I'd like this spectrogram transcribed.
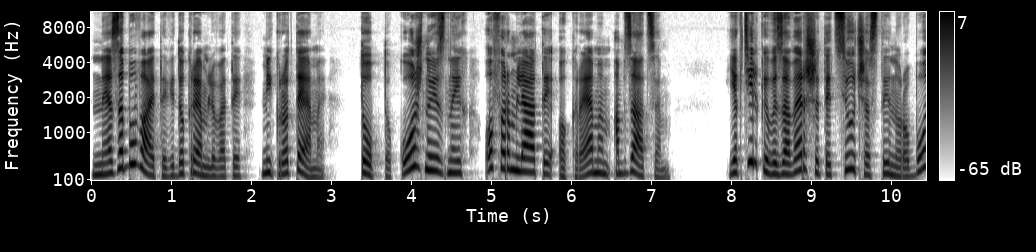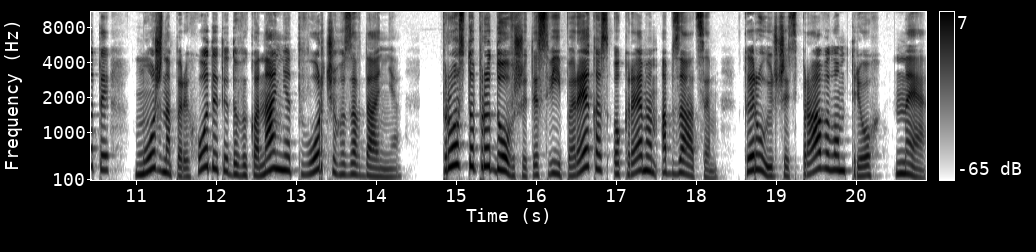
не забувайте відокремлювати мікротеми, тобто кожну із них оформляти окремим абзацем. Як тільки ви завершите цю частину роботи, можна переходити до виконання творчого завдання. Просто продовжуйте свій переказ окремим абзацем, керуючись правилом трьох не.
